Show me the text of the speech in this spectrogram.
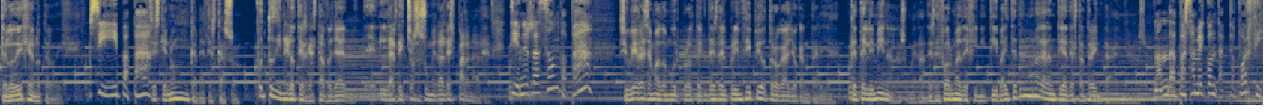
¿Te lo dije o no te lo dije? Sí, papá. Si es que nunca me haces caso. ¿Cuánto dinero te has gastado ya en, las dichosas humedades para nada? Tienes razón, papá. Si hubieras llamado Murprotec desde el principio, otro gallo cantaría. Que te eliminan las humedades de forma definitiva y te dan una garantía de hasta 30 años. Manda, pásame el contacto, por fin.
